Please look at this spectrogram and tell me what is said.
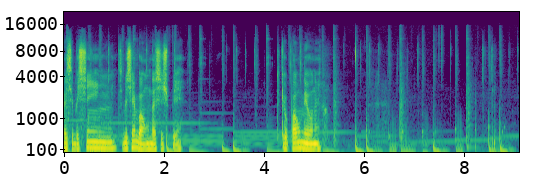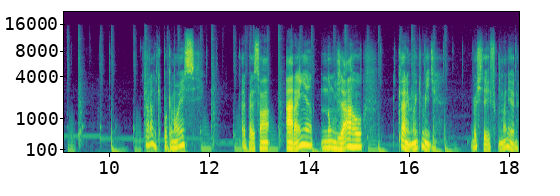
Esse bichinho. Esse bichinho é bom, dá XP. Tem que upar o meu, né? Caralho, que Pokémon é esse? Cara, parece uma aranha num jarro. Cara, é muito mídia. Gostei, ficou maneiro.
